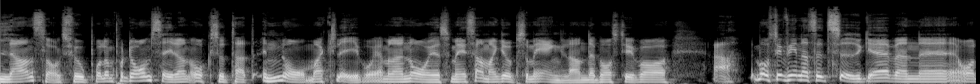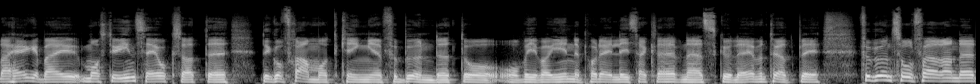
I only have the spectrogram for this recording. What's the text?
landslagsfotbollen på damsidan också tagit enorma kliv. Och jag menar Norge som är i samma grupp som England. Det måste ju vara ja, det måste ju finnas ett sug. Även eh, Ada Hegerberg måste ju inse också att eh, det går framåt kring eh, förbundet och, och vi var inne på det. Lisa Klövnäs skulle eventuellt bli förbundsordförande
